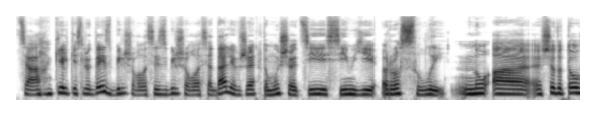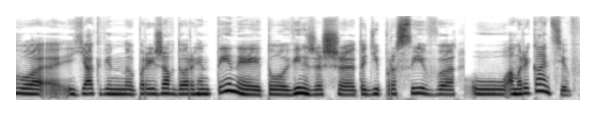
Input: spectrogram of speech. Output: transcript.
ця кількість людей збільшувалася, збільшувалася далі, вже тому що ці сім'ї росли. Ну а щодо того, е, як він переїжджав до Аргентини, то він же ж тоді просив у американців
